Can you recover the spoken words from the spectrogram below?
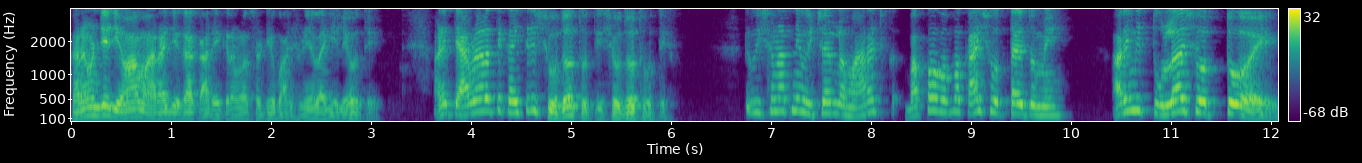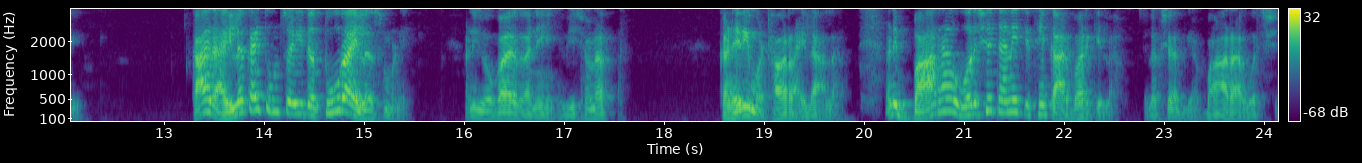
खरं म्हणजे जेव्हा महाराज एका कार्यक्रमासाठी भाषणीला गेले होते आणि त्यावेळेला ते काहीतरी शोधत होते शोधत होते. तर विश्वनाथने विचारलं महाराज बाप्पा बाप्पा काय शोधताय तुम्ही? अरे मी तुला शोधतोय. काय राहिलं काय तुमचं इथं? तू राहिलंस म्हणे. आणि योगायोगाने विश्वनाथ कण्हेरी मठावर राहायला आला. आणि बारा वर्ष त्याने तिथे कारभार केला. लक्षात घ्या बारा वर्ष.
